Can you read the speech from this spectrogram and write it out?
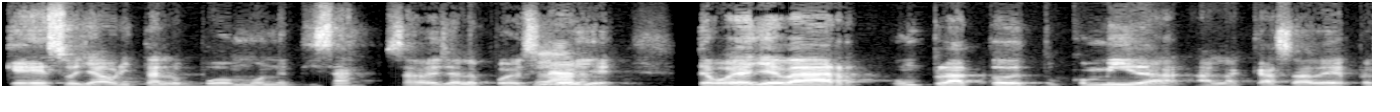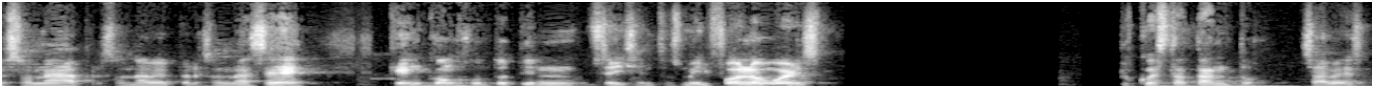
que eso ya ahorita lo puedo monetizar, ¿sabes? Ya le puedo decir, oye, te voy a llevar un plato de tu comida a la casa de persona A, persona B, persona C, que en conjunto tienen 600 mil followers, cuesta tanto, ¿sabes?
